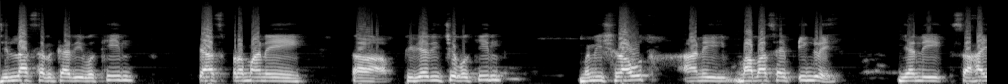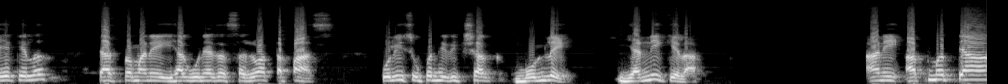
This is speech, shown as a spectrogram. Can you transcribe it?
जिल्हा सरकारी वकील त्याचप्रमाणे फिर्यादीचे वकील मनीष राऊत आणि बाबासाहेब इंगळे यांनी सहाय्य केलं. त्याचप्रमाणे ह्या गुन्ह्याचा सगळा तपास पोलीस उपनिरीक्षक बोंडले यांनी केला. आणि आत्महत्या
